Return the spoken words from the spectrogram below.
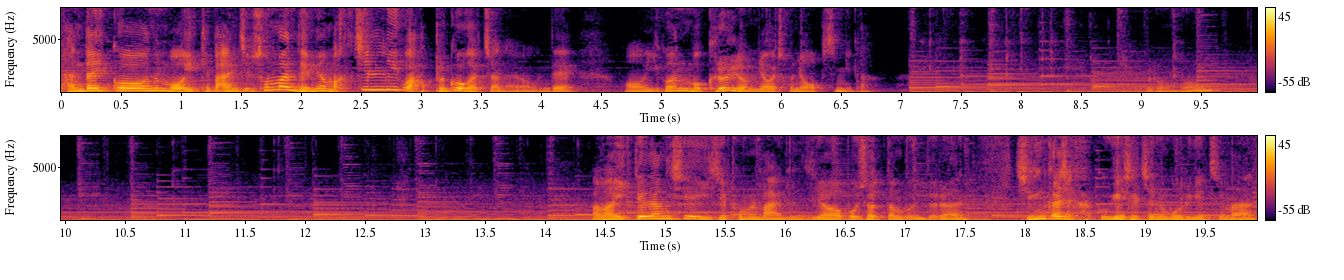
반다이 거는 뭐 이렇게 만집 손만 대면 막 찔리고 아플 것 같잖아요. 근데 어, 이건 뭐 그럴 염려가 전혀 없습니다. 식으로 아마 이때 당시에 이 제품을 만져보셨던 분들은 지금까지 갖고 계실지는 모르겠지만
